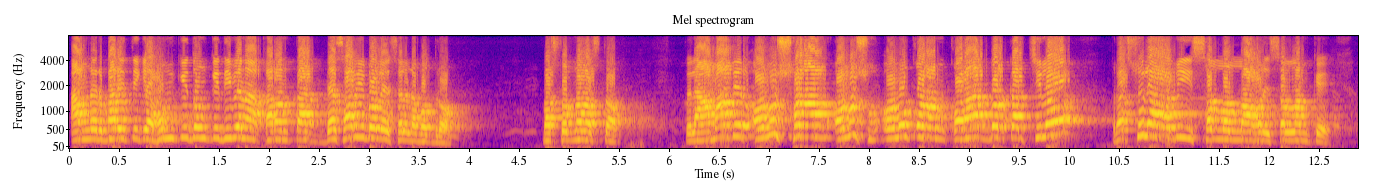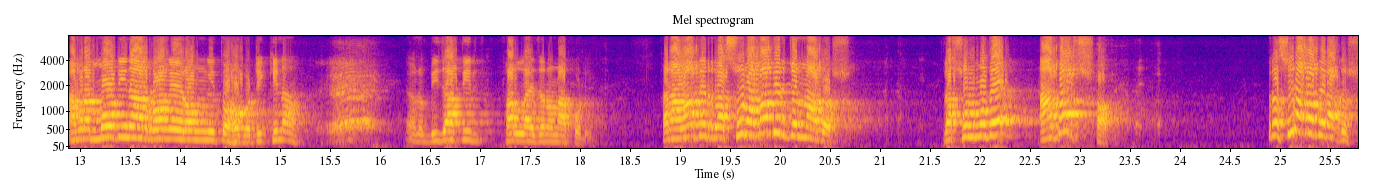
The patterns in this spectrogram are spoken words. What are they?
আমনের বাড়ি থেকে হুমকি দুমকি দিবে না, কারণ তার দেশাবি বলে ছেলেটা ভদ্র। বাস্তব না বাস্তব? তাহলে আমাদের অনুসরণ, অনুস- অনুকরণ করার দরকার ছিল রাসুল আবি সাল্লাহ সাল্লামকে আমরা মদিনার রঙে রঙ্গিত হব, ঠিক কিনা? বিজাতির ফাল্লায় যেন না পড়ি। কারণ আমাদের রাসুল আমাদের জন্য আদর্শ। রাসুল আদর্শ। রাসুল আমাদের আদর্শ।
